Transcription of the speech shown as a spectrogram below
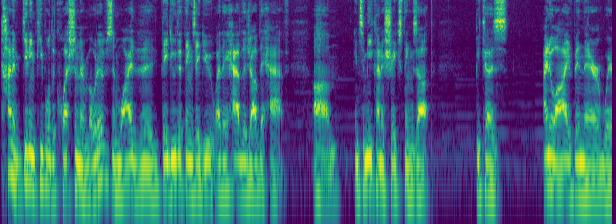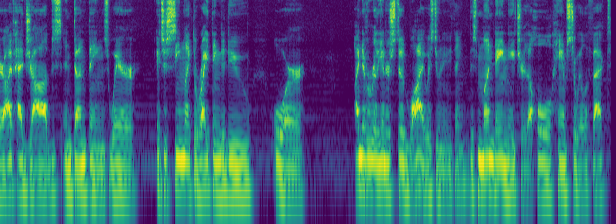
kind of getting people to question their motives and why the, they do the things they do, why they have the job they have. Um, and to me, kind of shakes things up because I know I've been there where I've had jobs and done things where it just seemed like the right thing to do, or I never really understood why I was doing anything. This mundane nature, the whole hamster wheel effect.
